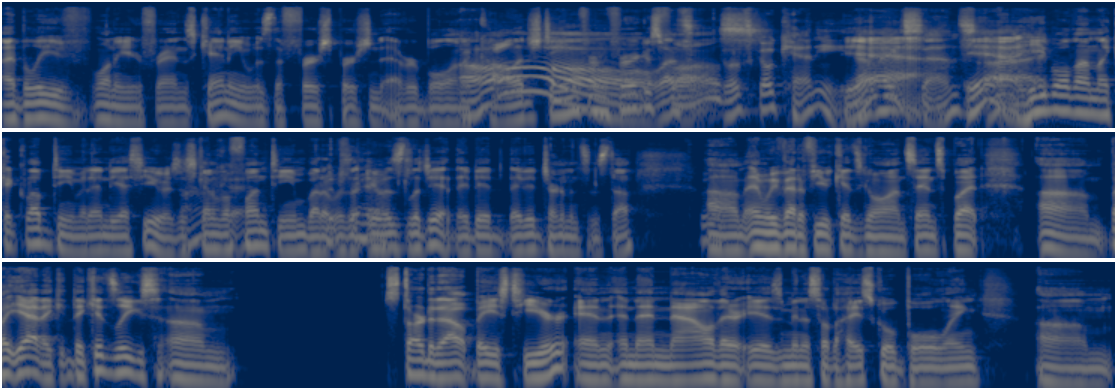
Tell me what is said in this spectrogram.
I believe one of your friends, Kenny, was the first person to ever bowl on a college team from Oh, Fergus let's, Falls. Let's go, Kenny. Yeah, That makes sense. Yeah, All he bowled on like a club team at NDSU. It was just kind of a fun team, but it was it was legit. They did they did tournaments and stuff, um, and we've had a few kids go on since. But um, but yeah, the, the kids leagues um, started out based here, and and then now there is Minnesota high school bowling. Um,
